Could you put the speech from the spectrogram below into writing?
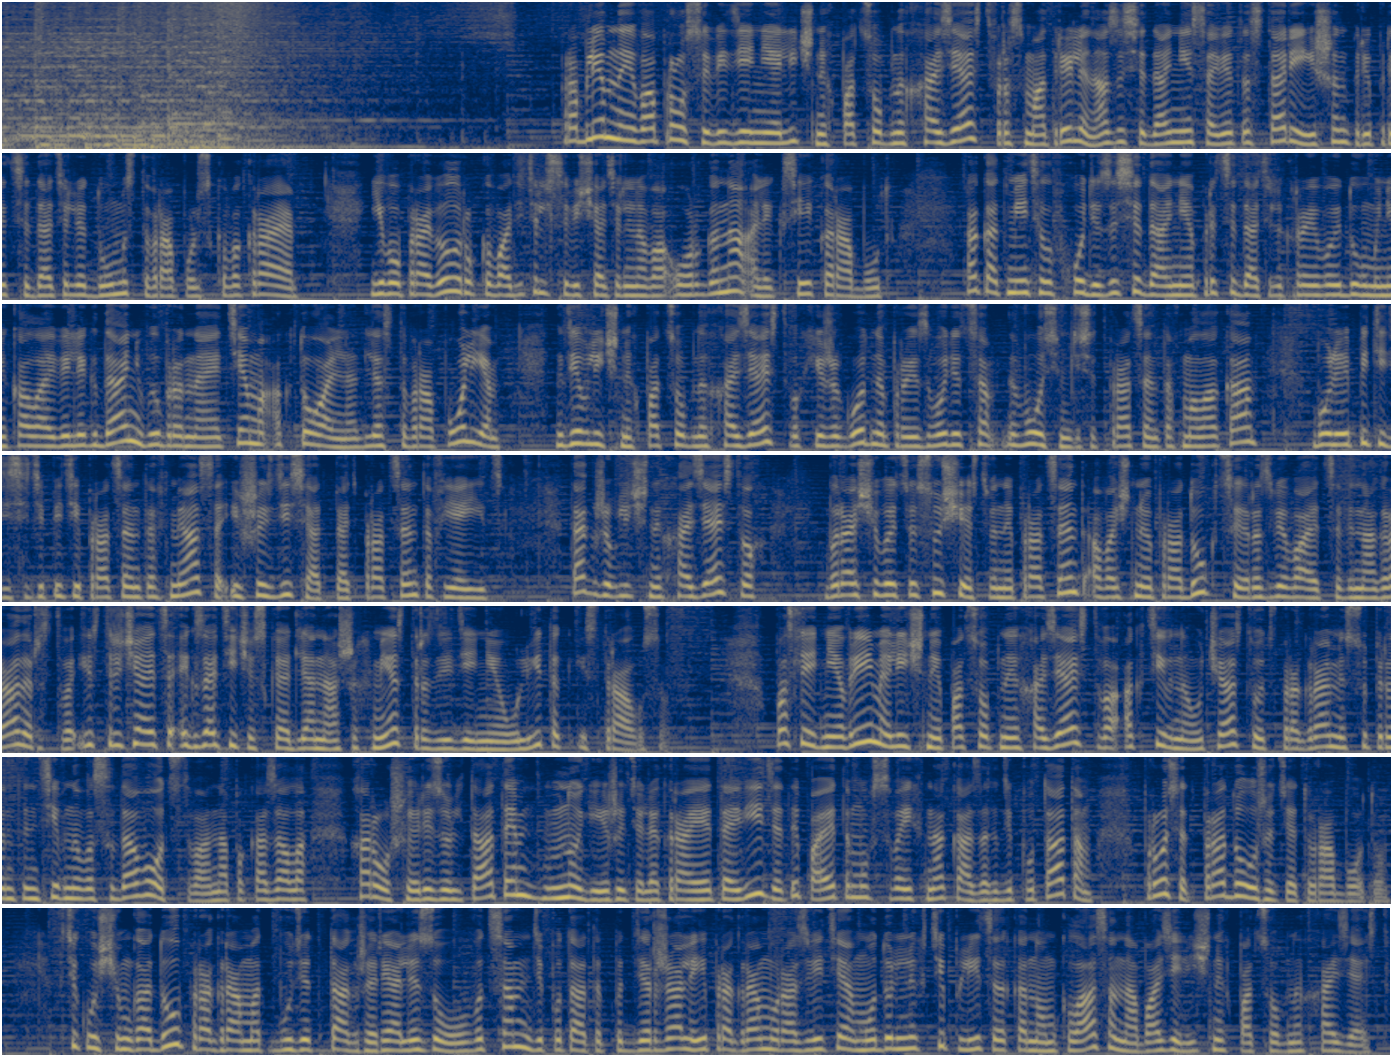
Проблемные вопросы ведения личных подсобных хозяйств рассмотрели на заседании Совета старейшин при председателе Думы Ставропольского края. Его провел руководитель совещательного органа Алексей Карабут. Как отметил в ходе заседания председатель Краевой Думы Николай Великдань, выбранная тема актуальна для Ставрополья, где в личных подсобных хозяйствах ежегодно производится 80% молока, более 55% мяса и 65% яиц. Также в личных хозяйствах Выращивается существенный процент овощной продукции, развивается виноградарство и встречается экзотическое для наших мест разведение улиток и страусов. В последнее время личные подсобные хозяйства активно участвуют в программе суперинтенсивного садоводства. Она показала хорошие результаты. Многие жители края это видят и поэтому в своих наказах депутатам просят продолжить эту работу текущем году программа будет также реализовываться. Депутаты поддержали и программу развития модульных теплиц эконом-класса на базе личных подсобных хозяйств.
